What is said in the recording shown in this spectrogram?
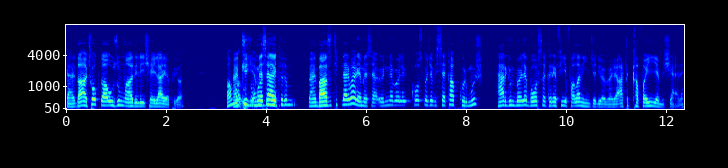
Yani daha çok daha uzun vadeli şeyler yapıyor. Ama kü- uzun vadeli mesela- yatırım Yani bazı tipler var ya mesela önüne böyle koskoca bir setup kurmuş. Her gün böyle borsa grafiği falan inceliyor böyle. Artık kafayı yemiş yani.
